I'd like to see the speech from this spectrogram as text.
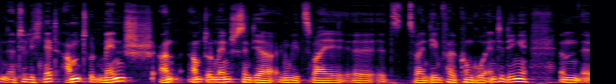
natürlich nett. Amt und Mensch, Amt und Mensch sind ja irgendwie zwei, äh, zwei in dem Fall kongruente Dinge. Ähm, äh,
